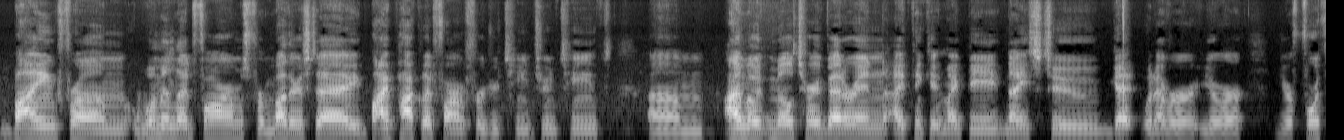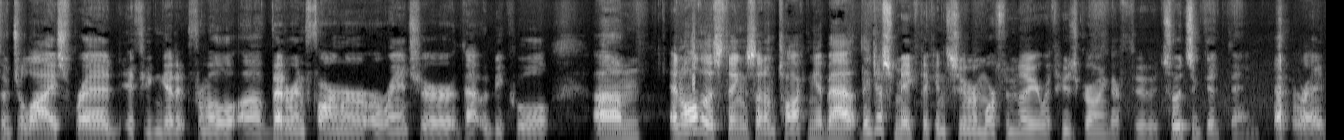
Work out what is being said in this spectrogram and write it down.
buying from woman led farms for Mother's Day, BIPOC led farms for Juneteenth. Um, I'm a military veteran. I think it might be nice to get whatever your your Fourth of July spread. If you can get it from a, a veteran farmer or rancher, that would be cool. Um, and all those things that I'm talking about, they just make the consumer more familiar with who's growing their food. So it's a good thing, right?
